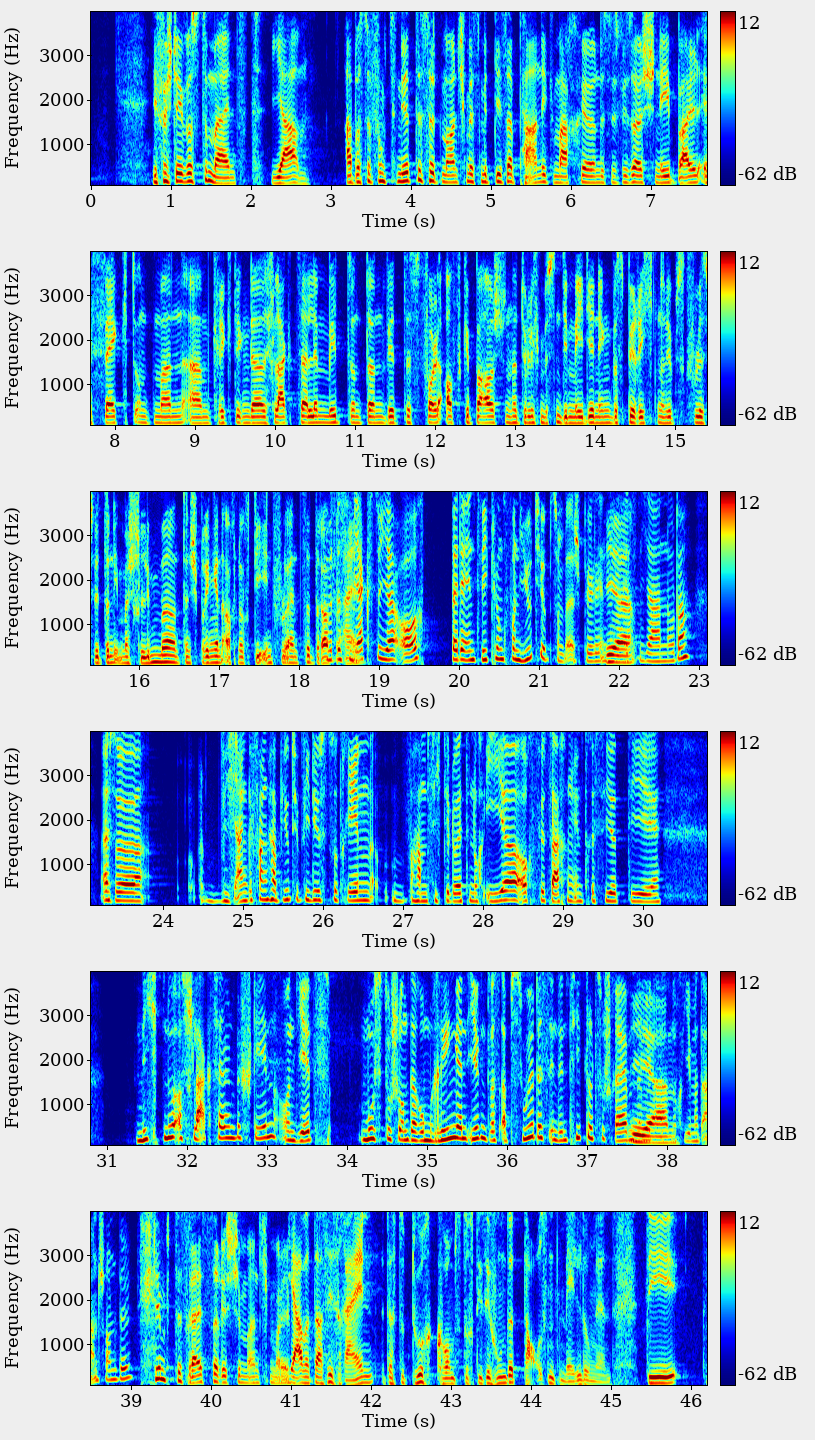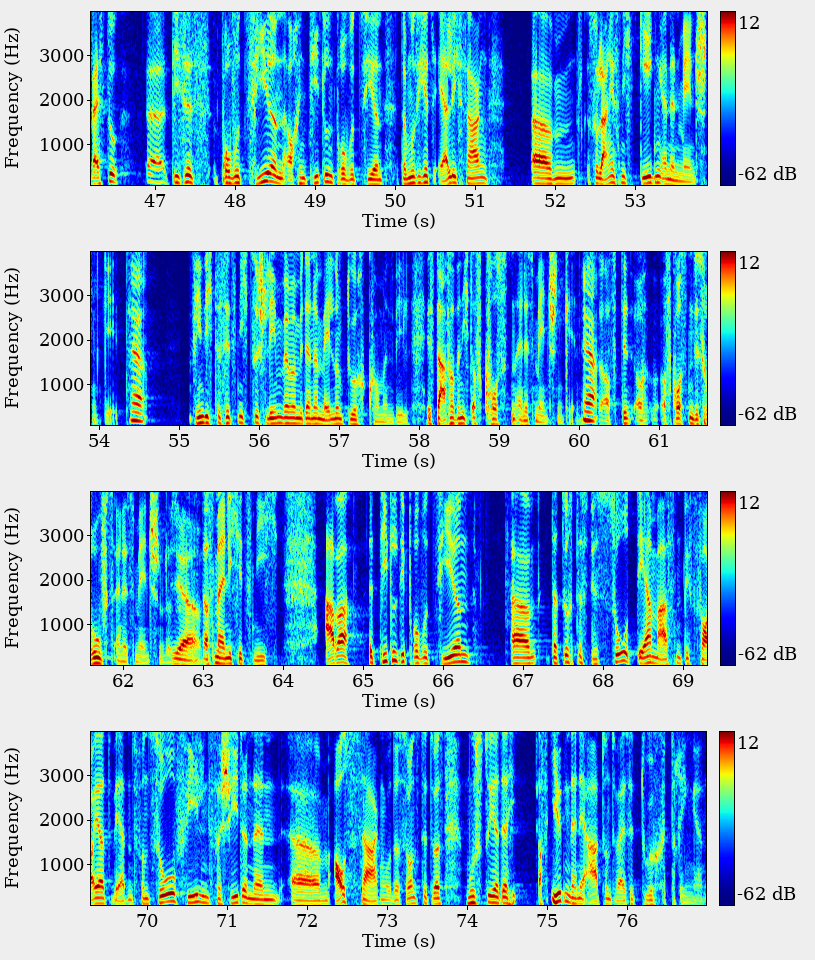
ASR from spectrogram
Ich verstehe, was du meinst. Ja, aber so funktioniert das halt manchmal mit dieser Panikmache und es ist wie so ein Schneeballeffekt und man ähm, kriegt irgendeine Schlagzeile mit und dann wird das voll aufgebauscht und natürlich müssen die Medien irgendwas berichten und ich habe das Gefühl, es wird dann immer schlimmer und dann springen auch noch die Influencer drauf. Aber das ein. merkst du ja auch bei der Entwicklung von YouTube zum Beispiel in ja. den letzten Jahren, oder? Also wie ich angefangen habe, YouTube-Videos zu drehen, haben sich die Leute noch eher auch für Sachen interessiert, die nicht nur aus Schlagzeilen bestehen und jetzt musst du schon darum ringen, irgendwas Absurdes in den Titel zu schreiben, damit ja. das noch jemand anschauen will? Stimmt, das Reißerische manchmal. Ja, aber das ist rein, dass du durchkommst durch diese 100.000 Meldungen, die, weißt du, äh, dieses Provozieren, auch in Titeln provozieren, da muss ich jetzt ehrlich sagen, ähm, solange es nicht gegen einen Menschen geht. Ja finde ich das jetzt nicht so schlimm, wenn man mit einer Meldung durchkommen will. Es darf aber nicht auf Kosten eines Menschen gehen. Ja. Auf, den, auf, auf, Kosten des Rufs eines Menschen oder so. Ja. Das meine ich jetzt nicht. Aber äh, Titel, die provozieren, äh, dadurch, dass wir so dermaßen befeuert werden von so vielen verschiedenen äh, Aussagen oder sonst etwas, musst du ja auf irgendeine Art und Weise durchdringen.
